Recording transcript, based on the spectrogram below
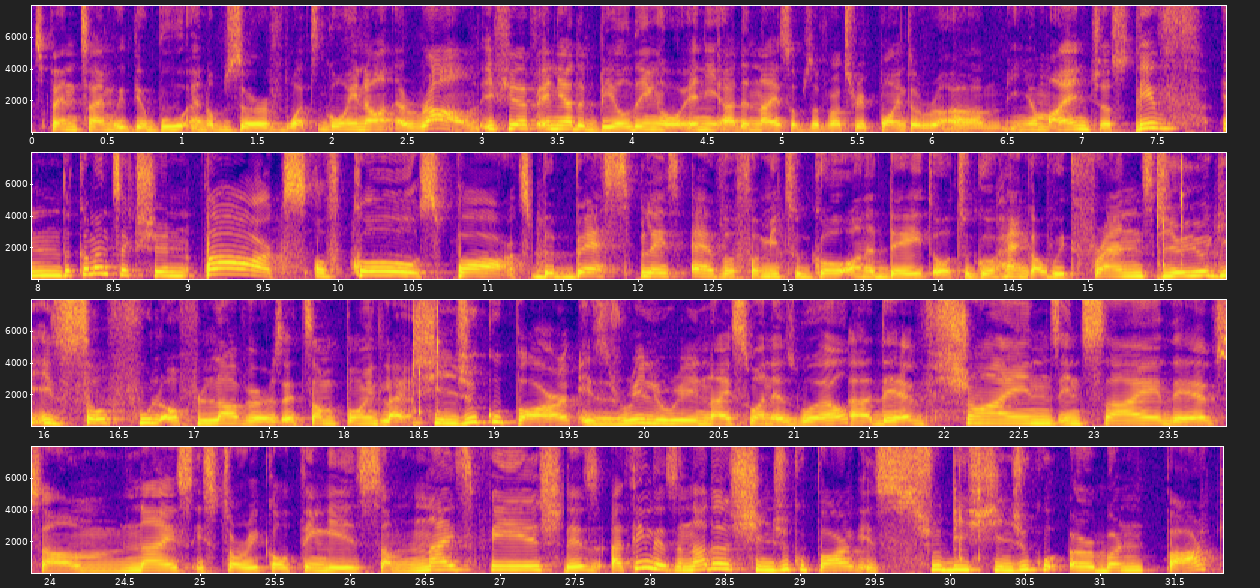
spend time with your boo and observe what's going on around. If you have any other building or any other nice observatory point or, um, in your mind, just leave in the comment section. Parks, of course, parks. The best place ever for me to go on a date or to go hang out with friends. Yoyogi is so full of lovers at some point. Like Shinjuku Park is really, really nice one as well. Uh, they have shrines inside. They have some nice historical thingies, some nice fish. There's, I think there's another Shinjuku Park. It should be Shinjuku Urban Park.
